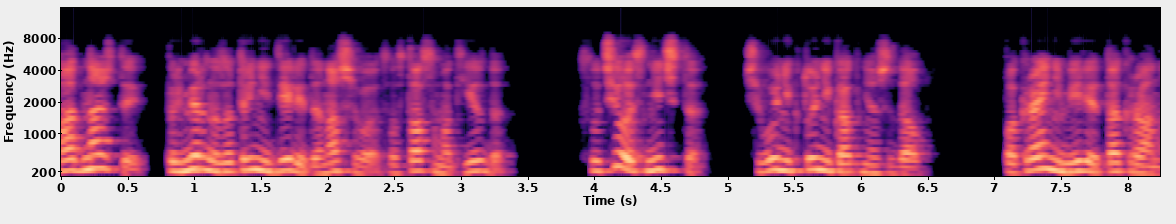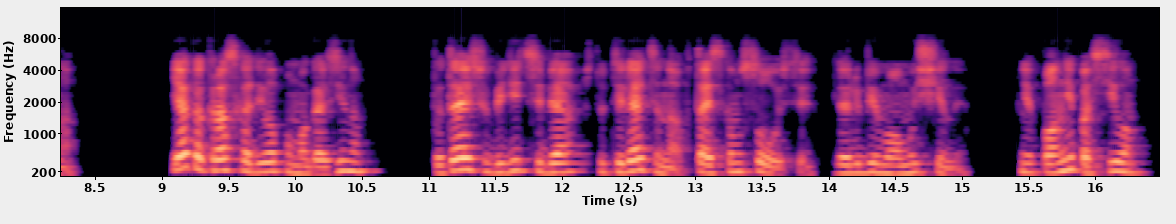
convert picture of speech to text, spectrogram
А однажды, примерно за три недели до нашего со Стасом отъезда, случилось нечто, чего никто никак не ожидал. По крайней мере, так рано. Я как раз ходила по магазинам, пытаясь убедить себя, что телятина в тайском соусе для любимого мужчины мне вполне по силам,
